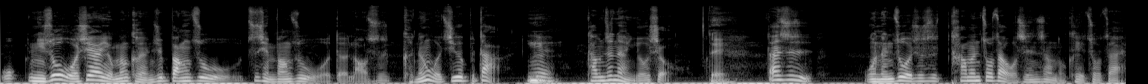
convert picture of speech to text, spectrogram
我你说我现在有没有可能去帮助之前帮助我的老师？可能我机会不大，因为。他们真的很优秀，对。但是我能做的就是，他们坐在我身上，我可以坐在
